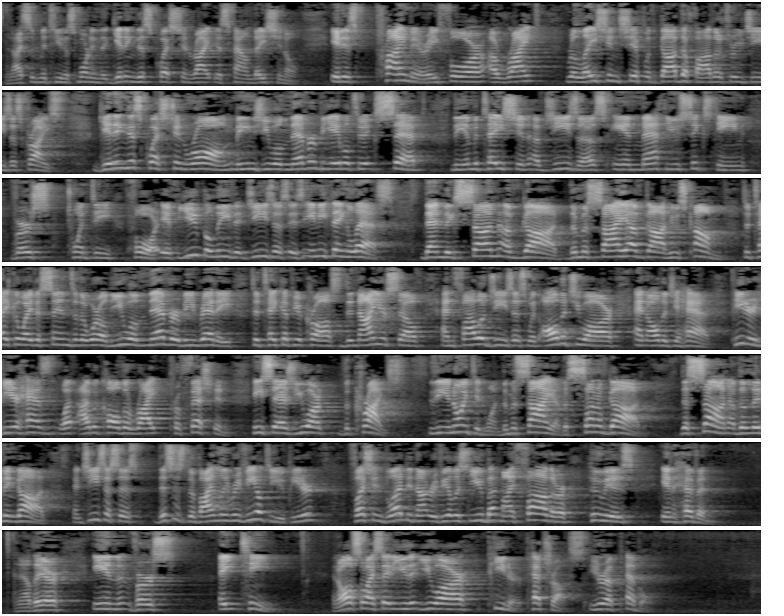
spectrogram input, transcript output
And I submit to you this morning that getting this question right is foundational. It is primary for a right relationship with God the Father through Jesus Christ. Getting this question wrong means you will never be able to accept the invitation of Jesus in Matthew 16, verse 24. If you believe that Jesus is anything less than the Son of God, the Messiah of God who's come to take away the sins of the world, you will never be ready to take up your cross, deny yourself, and follow Jesus with all that you are and all that you have. Peter here has what I would call the right profession. He says, You are the Christ, the anointed one, the Messiah, the Son of God, the Son of the living God. And Jesus says, This is divinely revealed to you, Peter. Flesh and blood did not reveal this to you, but my Father who is in heaven. Now, there in verse 18. And also I say to you that you are Peter, Petros. You're a pebble.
